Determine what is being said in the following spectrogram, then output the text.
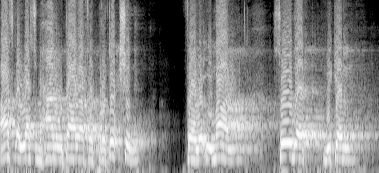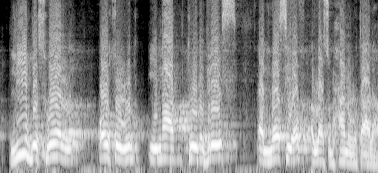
ask Allah subhanahu wa ta'ala for protection for our iman so that we can leave this world also with iman through the grace and mercy of Allah subhanahu wa ta'ala.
